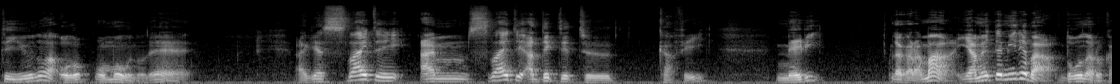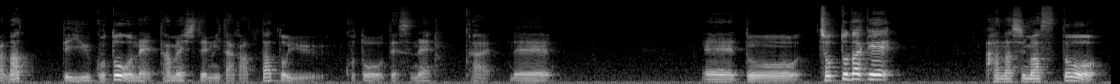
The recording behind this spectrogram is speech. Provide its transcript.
ていうのは思うので、I guess slightly, I'm slightly addicted to coffee, maybe. だからまあ、やめてみればどうなるかなっていうことをね、試してみたかったということですね。はい。で、えっ、と、ちょっとだけ話しますと、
